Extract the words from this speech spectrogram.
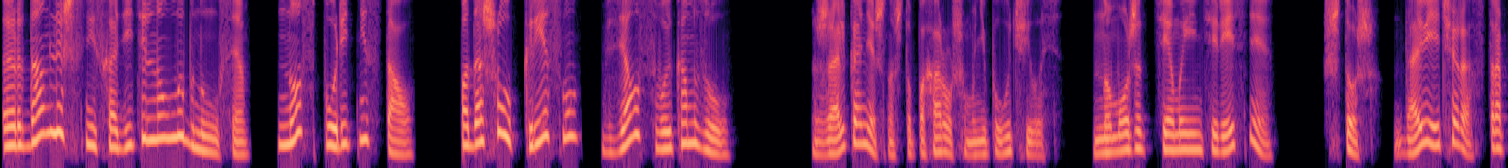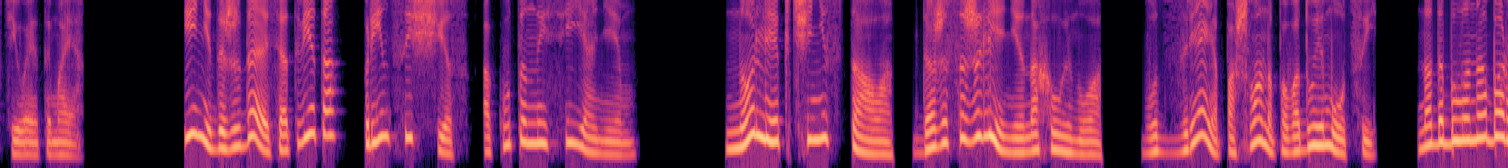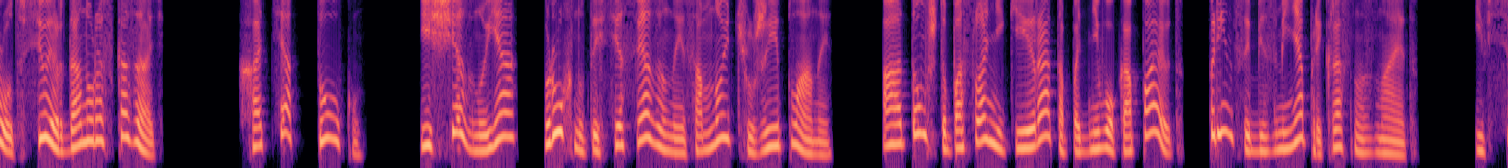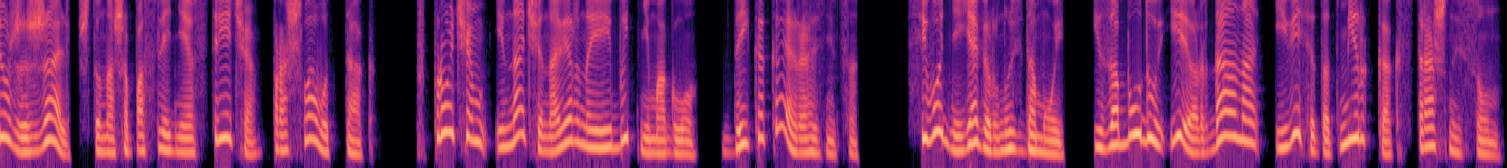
Эрдан лишь снисходительно улыбнулся, но спорить не стал. Подошел к креслу, взял свой камзол. Жаль, конечно, что по-хорошему не получилось. Но, может, тем и интереснее? Что ж, до вечера, строптивая ты моя. И, не дожидаясь ответа, принц исчез, окутанный сиянием. Но легче не стало, даже сожаление нахлынуло. Вот зря я пошла на поводу эмоций. Надо было наоборот все Эрдану рассказать. Хотя толку. Исчезну я, рухнут и все связанные со мной чужие планы. А о том, что посланники Ирата под него копают, принц и без меня прекрасно знает. И все же жаль, что наша последняя встреча прошла вот так. Впрочем, иначе, наверное, и быть не могло. Да и какая разница? Сегодня я вернусь домой и забуду и Эрдана, и весь этот мир, как страшный сон.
